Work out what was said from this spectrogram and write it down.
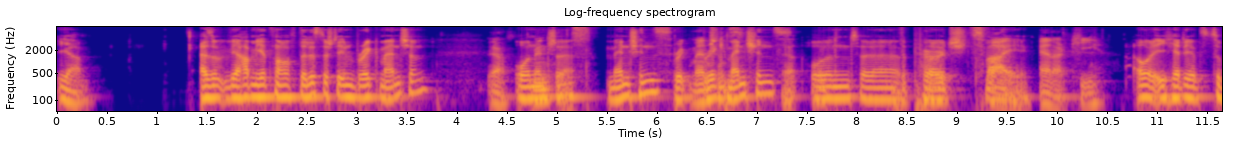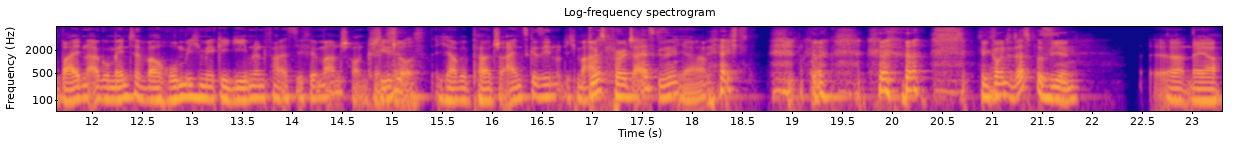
ja. Also, wir haben jetzt noch auf der Liste stehen Brick Mansion Ja, und Mentions. Äh, Mansions, Brick Mansions. Mansions Ja, und, äh, The Purge 2, Anarchy. Aber ich hätte jetzt zu beiden Argumente, warum ich mir gegebenenfalls die Filme anschauen könnte. Schieß los. Ich habe Purge 1 gesehen und ich mag. Du hast Purge 1 gesehen? Ja. Echt? Wie konnte das passieren? Äh, naja,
